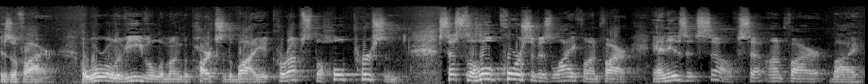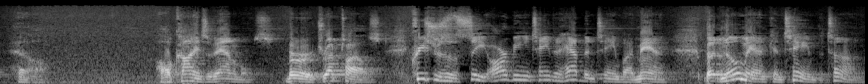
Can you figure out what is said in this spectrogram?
is a fire, a world of evil among the parts of the body. It corrupts the whole person, sets the whole course of his life on fire, and is itself set on fire by hell. All kinds of animals, birds, reptiles, creatures of the sea are being tamed and have been tamed by man, but no man can tame the tongue.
